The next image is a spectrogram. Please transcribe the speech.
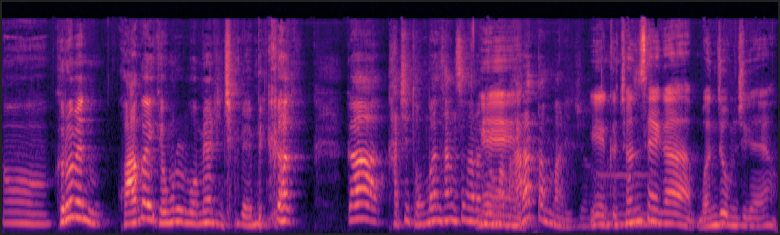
어. 그러면 과거의 경우를 보면 이제 매매가가 같이 동반 상승하는 예. 경우가 많았단 말이죠. 예, 그 전세가 먼저 움직여요.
